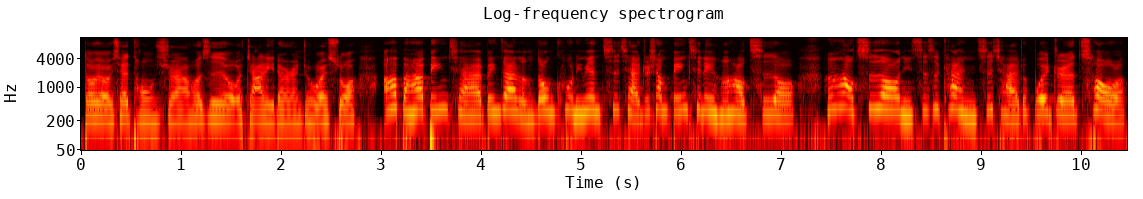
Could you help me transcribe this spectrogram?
都有一些同学啊，或是我家里的人就会说啊，把它冰起来，冰在冷冻库里面，吃起来就像冰淇淋，很好吃哦，很好吃哦，你试试看，你吃起来就不会觉得臭了。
